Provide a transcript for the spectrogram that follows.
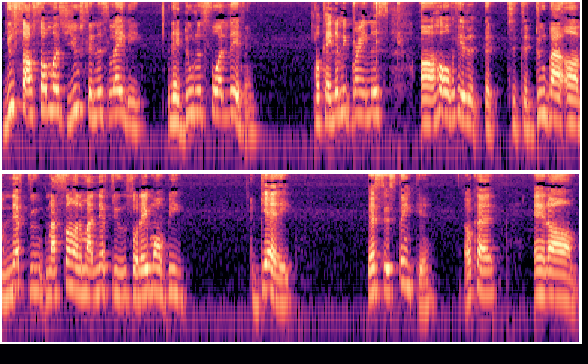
You saw so much use in this lady that do this for a living. Okay, let me bring this uh over here to, to, to do my um nephew, my son and my nephew, so they won't be gay. That's his thinking. Okay. And um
